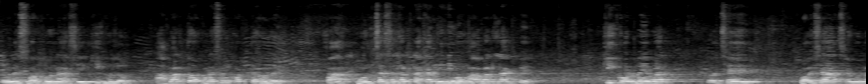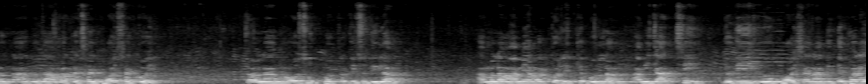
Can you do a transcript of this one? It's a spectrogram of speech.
তো বলে, সর্বনাশ কী হলো? আবার তো অপারেশন করতে হবে। পাঁচ পঞ্চাশ হাজার টাকা মিনিমাম আবার লাগবে। কি করবে এবার? বলছে, পয়সা আছে। বলল, না দাদা, আমার কাছে পয়সা কই? তাহলে আমি ওষুধপত্র কিছু দিলাম। আমি বললাম, আমি আমার কলিগকে বললাম, আমি যাচ্ছি, যদি ও পয়সা না দিতে পারে,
